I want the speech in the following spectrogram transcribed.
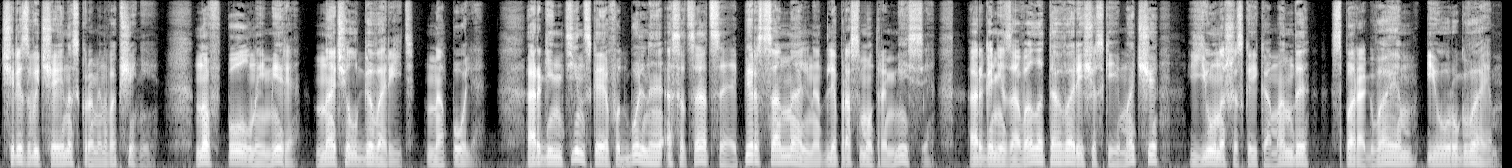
чрезвычайно скромен в общении, но в полной мере начал говорить на поле. Аргентинская футбольная ассоциация персонально для просмотра Месси организовала товарищеские матчи юношеской команды с Парагваем и Уругваем.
